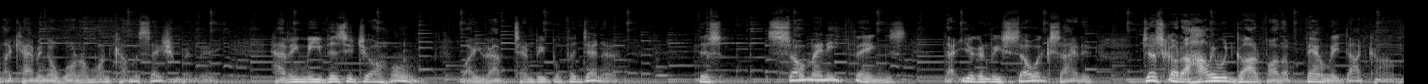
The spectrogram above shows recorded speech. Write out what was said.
like having a one on one conversation with me, having me visit your home while you have 10 people for dinner. There's so many things that you're going to be so excited. Just go to HollywoodGodfatherFamily.com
